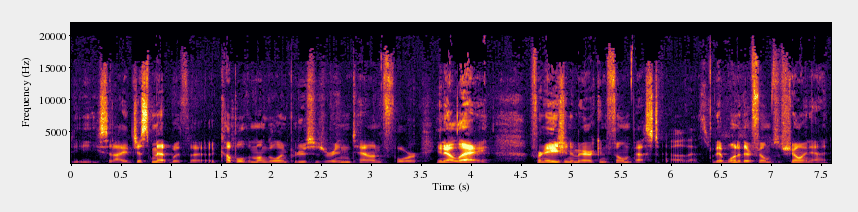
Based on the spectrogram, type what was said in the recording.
he said, "I had just met with a, couple of the Mongolian producers who are in town for in L.A. for an Asian American film festival Oh, that's that one of their films was showing at,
